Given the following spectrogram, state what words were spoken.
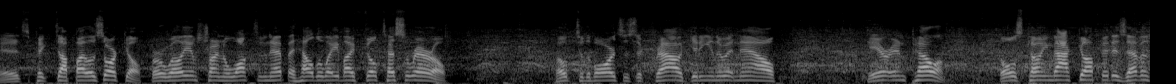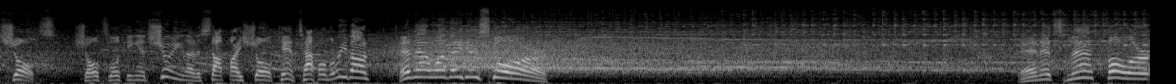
It's picked up by Lazorko. For Williams trying to walk to the net, but held away by Phil Tesoriero. Poke to the boards as the crowd getting into it now here in Pelham. Goals coming back up. It is Evan Schultz. Schultz looking and shooting. That is stopped by Scholl. Can't tap on the rebound. And that one they do score. And it's Matt Fuller,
